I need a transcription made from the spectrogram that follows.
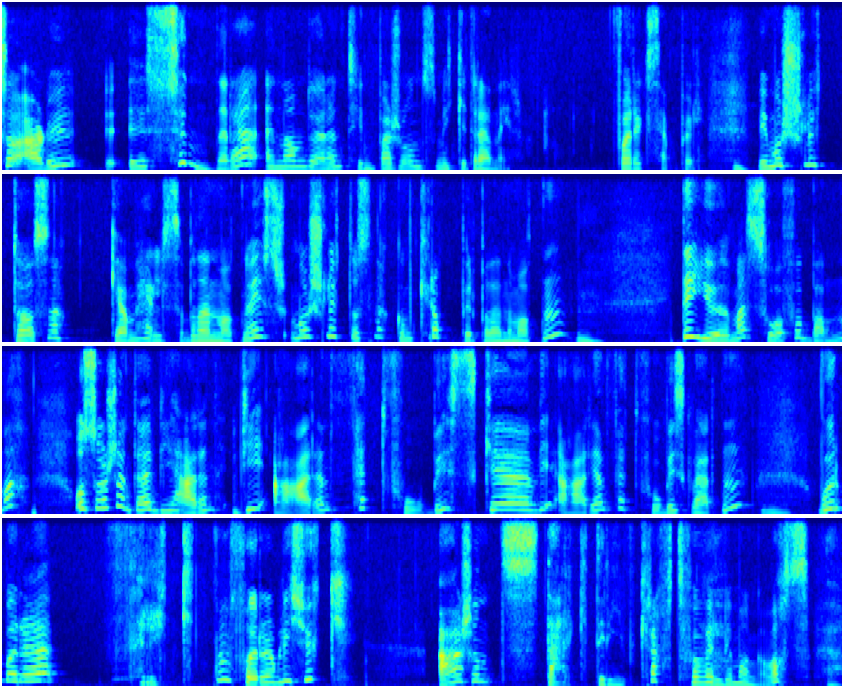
så er du uh, sunnere enn om du er en tynn person som ikke trener. For eksempel. Mm. Vi må slutte å snakke om helse på denne måten. Vi må slutte å snakke om kropper på denne måten. Mm. Det gjør meg så forbanna. Og så skjønte jeg vi er en, vi er en fettfobisk eh, Vi er i en fettfobisk verden mm. hvor bare frykten for å bli tjukk er sånn sterk drivkraft for veldig mange av oss. Ja.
